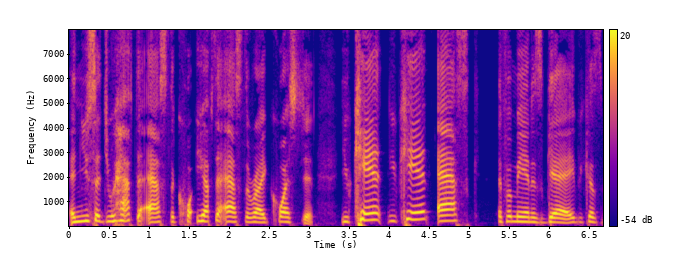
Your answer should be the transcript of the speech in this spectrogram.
and you said you have to ask the you have to ask the right question. You can't you can't ask if a man is gay because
